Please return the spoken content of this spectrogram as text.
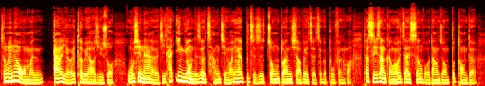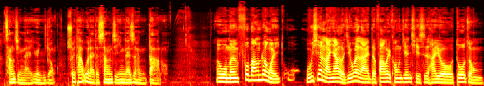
成维，那我们当然也会特别好奇说，无线蓝牙耳机它应用的这个场景的话，应该不只是终端消费者这个部分的话，它实际上可能会在生活当中不同的场景来运用，所以它未来的商机应该是很大喽。呃，我们富邦认为。无线蓝牙耳机未来的发挥空间其实还有多种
